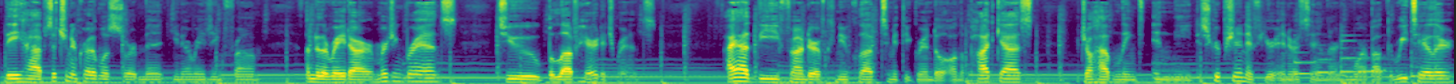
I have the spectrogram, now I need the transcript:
They have such an incredible assortment, you know, ranging from under the radar emerging brands to beloved heritage brands. I had the founder of Canoe Club, Timothy Grindle, on the podcast, which I'll have linked in the description if you're interested in learning more about the retailer.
